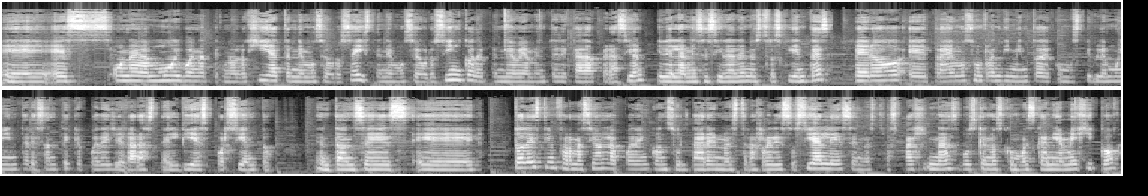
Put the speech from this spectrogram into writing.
Eh, es una muy buena tecnología, tenemos Euro 6, tenemos Euro 5, depende obviamente de cada operación y de la necesidad de nuestros clientes, pero eh, traemos un rendimiento de combustible muy interesante que puede llegar hasta el 10%. Entonces, eh, Toda esta información la pueden consultar en nuestras redes sociales, en nuestras páginas, búsquenos como Escania México.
